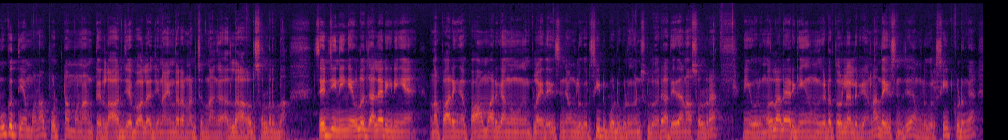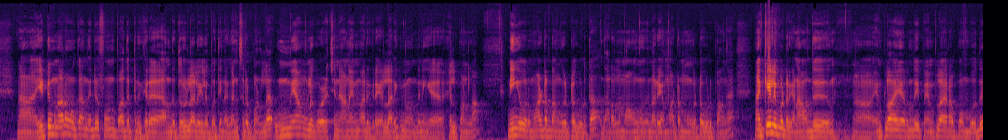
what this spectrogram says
மூக்குத்தி அம்மனா பொட்டம்மனான்னு தெரியல ஆர்ஜே பாலாஜி நயன்தாரா நடிச்சிருந்தாங்க. அதில் அவர் சொல்கிறது தான் சரிஜி நீங்கள் எவ்வளோ ஜாலியாக இருக்கிறீங்க? ஆனால் பாருங்கள் பாவமாக இருக்காங்க உங்கள் எம்ப்ளாயி தயவு செஞ்சு அவங்களுக்கு ஒரு சீட்டு போட்டு கொடுங்கன்னு சொல்லுவார். அதே தான் நான் சொல்கிறேன் நீங்கள் ஒரு முதலாளியாக இருக்கீங்க உங்ககிட்ட தொழிலாளி இருக்கீங்களா தயவு செஞ்சு அவங்களுக்கு ஒரு சீட் கொடுங்க. நான் எட்டு மணி நேரம் உட்காந்துட்டு ஃபோன் பார்த்துட்டு இருக்கிற அந்த தொழிலாளிகளை பற்றி நான் கன்சிடர் பண்ணல. உண்மையாக உங்களுக்கு உழைச்சி நாணயமாக இருக்கிற எல்லாருக்குமே வந்து நீங்கள் ஹெல்ப் பண்ணலாம். நீங்கள் ஒரு மாற்றத்தை அவங்ககிட்ட கொடுத்தா தாராளமாக அவங்க வந்து நிறைய மாற்றம் உங்ககிட்ட கொடுப்பாங்க. நான் கேள்விப்பட்டிருக்கேன். நான் வந்து எம்ப்ளாயர் இருந்து இப்போ எம்ப்ளாயராக போகும்போது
